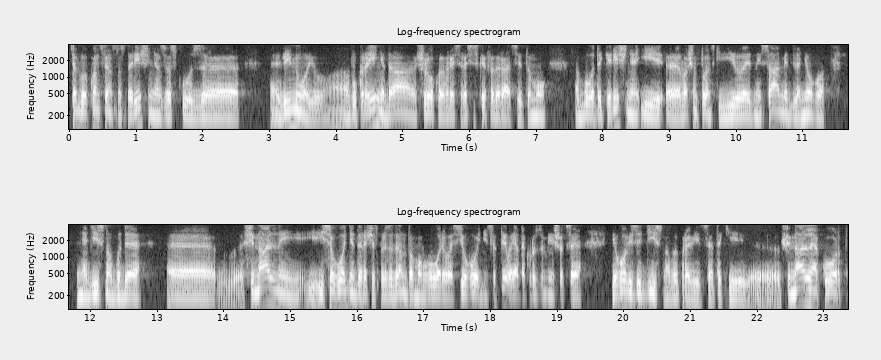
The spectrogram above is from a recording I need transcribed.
Це було консенсусне рішення в зв'язку з війною в Україні, да, широкою агресією Російської Федерації. Тому було таке рішення, і Вашингтонський ювілейний саміт для нього дійсно буде. Е, Фінальний і, сьогодні, до речі, з президентом обговорювалась його ініціатива. Я так розумію, що це його візит дійсно ви праві. Це такий е, фінальний акорд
